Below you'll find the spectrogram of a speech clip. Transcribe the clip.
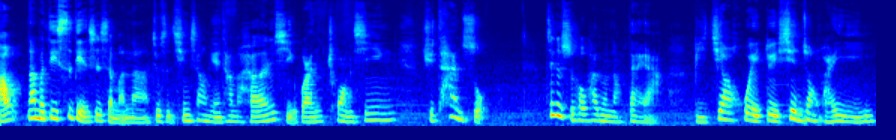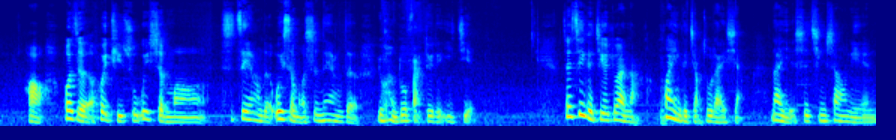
好，那么第四点是什么呢？就是青少年他们很喜欢创新，去探索。这个时候他们脑袋啊。比较会对现状怀疑，好，或者会提出为什么是这样的，为什么是那样的，有很多反对的意见。在这个阶段呢，换一个角度来想，那也是青少年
